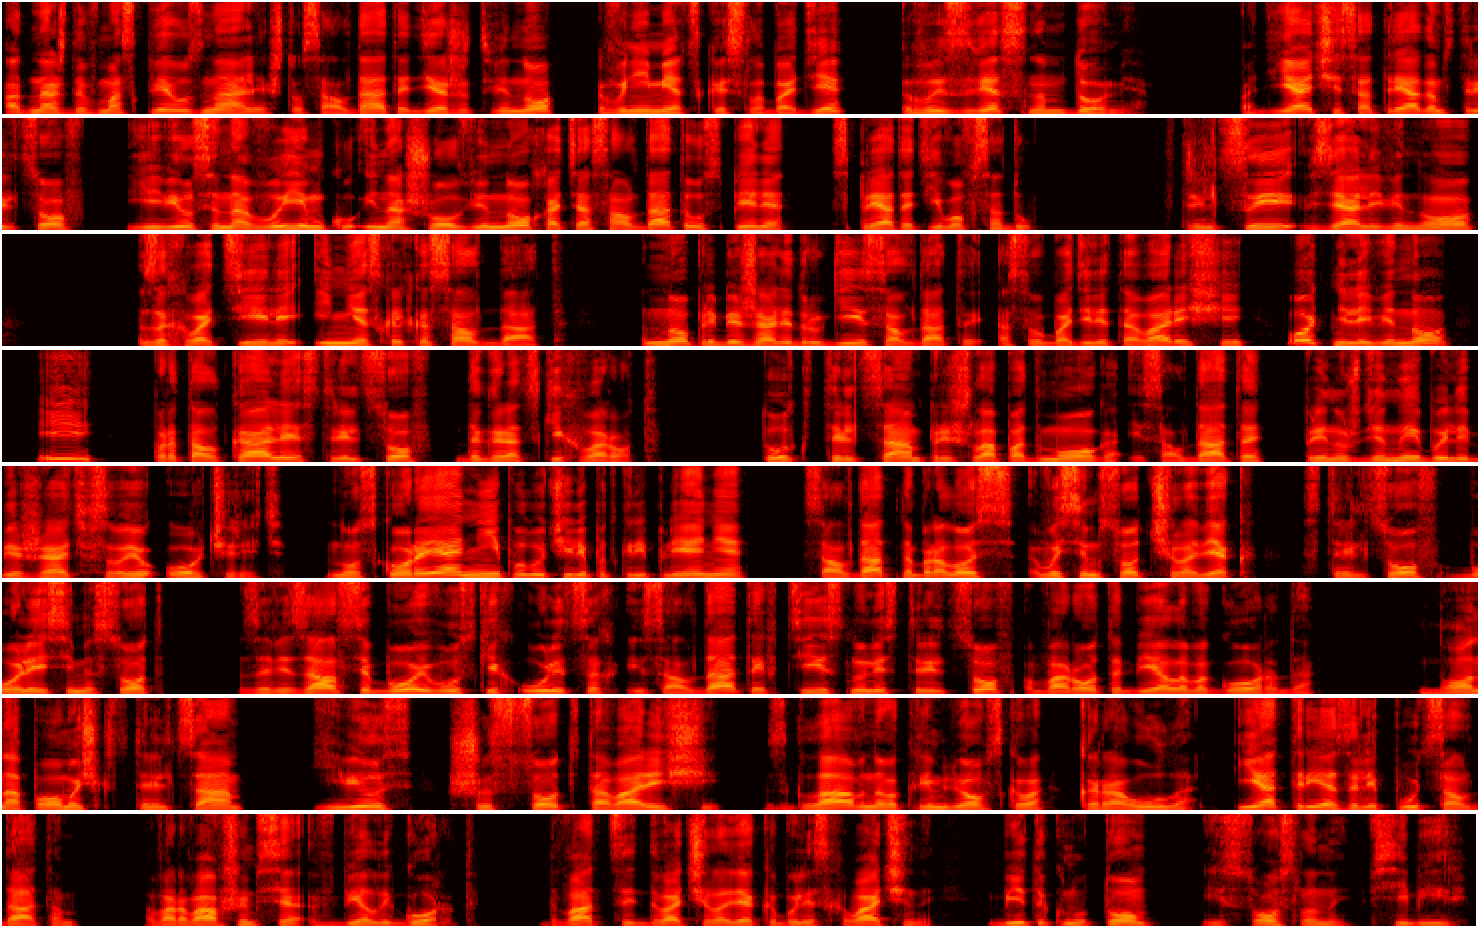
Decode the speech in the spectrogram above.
однажды в Москве узнали, что солдаты держат вино в немецкой слободе в известном доме. Подьячий с отрядом стрельцов явился на выемку и нашел вино, хотя солдаты успели спрятать его в саду. Стрельцы взяли вино, захватили и несколько солдат, но прибежали другие солдаты, освободили товарищей, отняли вино и протолкали стрельцов до городских ворот. Тут к стрельцам пришла подмога, и солдаты принуждены были бежать в свою очередь. Но скоро и они получили подкрепление, солдат набралось 800 человек, стрельцов более 700. Завязался бой в узких улицах, и солдаты втиснули стрельцов в ворота Белого города. Но на помощь к стрельцам явилось 600 товарищей с главного кремлевского караула и отрезали путь солдатам, ворвавшимся в Белый город. 22 человека были схвачены, биты кнутом и сосланы в Сибирь.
